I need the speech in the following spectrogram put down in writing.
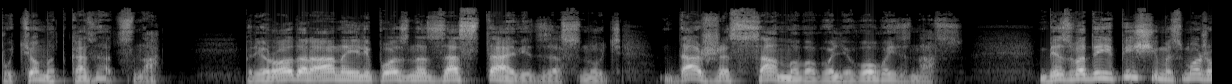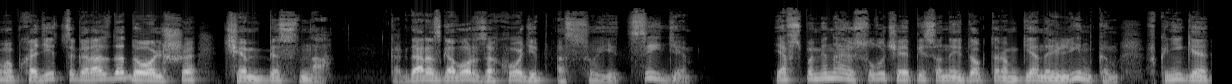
путем отказа от сна. Природа рано или поздно заставит заснуть даже самого волевого из нас. Без воды и пищи мы сможем обходиться гораздо дольше, чем без сна. Когда разговор заходит о суициде, я вспоминаю случай, описанный доктором Генри Линком в книге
